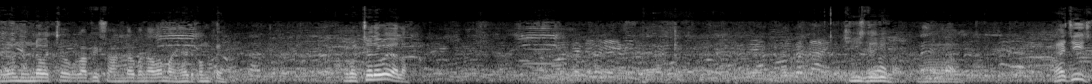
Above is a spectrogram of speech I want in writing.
मेरा मुंडा बच्चा को काफ़ी शानदार बना हुआ हेड पंप पे तो बच्चा देखो याला चीज़ देगी हाँ। है चीज़?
